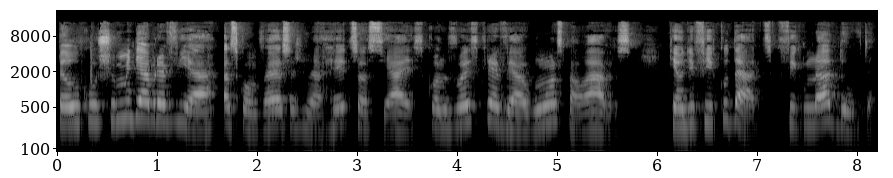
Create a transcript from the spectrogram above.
pelo costume de abreviar as conversas nas redes sociais, quando vou escrever algumas palavras, tenho dificuldades, fico na dúvida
